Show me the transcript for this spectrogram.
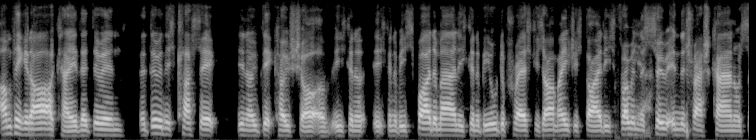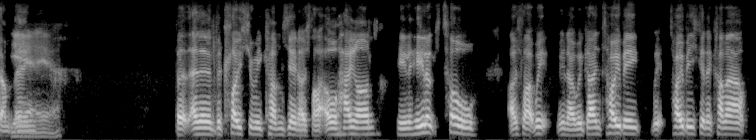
I'm thinking, oh, okay, they're doing they're doing this classic, you know, Ditko shot of he's gonna it's gonna be Spider Man, he's gonna be all depressed because Aunt May just died, he's throwing yeah. the suit in the trash can or something. Yeah, yeah. But and then the closer he comes in, I was like, oh, hang on, he he looks tall. I was like, we, you know, we're going Tobey. We, Tobey's going to come out,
